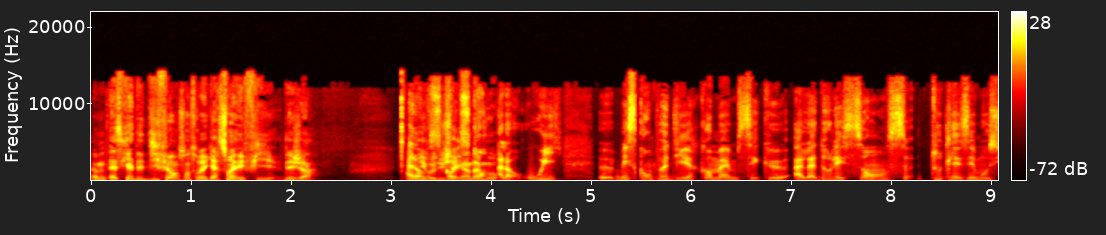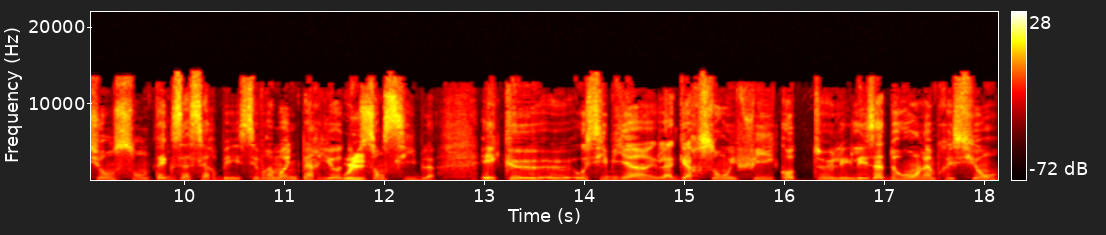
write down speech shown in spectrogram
Est-ce qu'il y a des différences entre les garçons et les filles déjà? Alors, au niveau du chagrin d'amour. Alors oui, euh, mais ce qu'on peut dire quand même, c'est que à l'adolescence, toutes les émotions sont exacerbées. C'est vraiment une période sensible, et que euh, aussi bien la garçon et fille, quand euh, les, ados ont l'impression,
